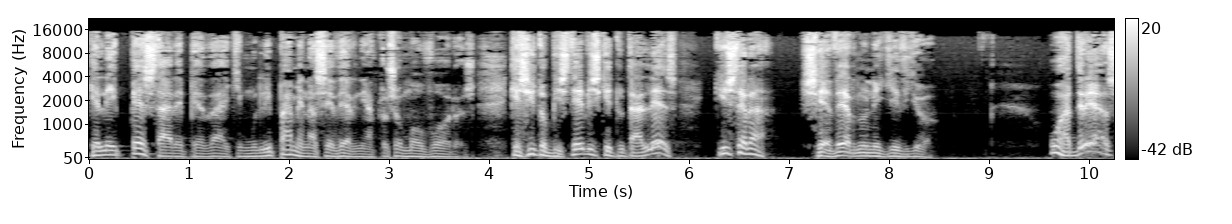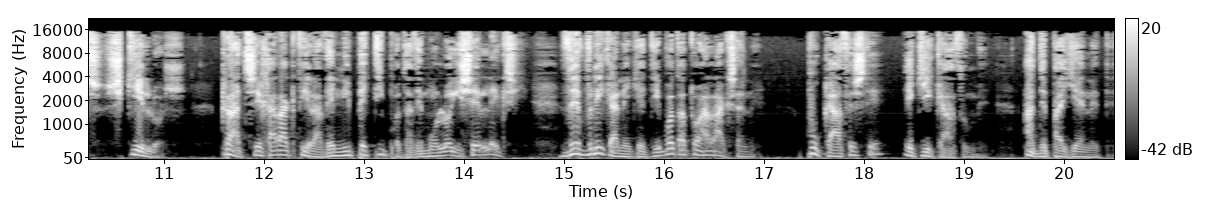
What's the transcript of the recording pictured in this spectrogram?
και λέει πες τα ρε παιδάκι μου λυπάμαι να σε δέρνει αυτός ο μοβόρος και εσύ τον πιστεύεις και του τα λες και ύστερα σε δέρνουνε και οι δυο. Ο Αντρέας σκύλος κράτησε χαρακτήρα δεν είπε τίποτα δεν μολόγησε λέξη δεν βρήκανε και τίποτα το αλλάξανε. Πού κάθεστε εκεί κάθομαι αντεπαγαίνετε.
